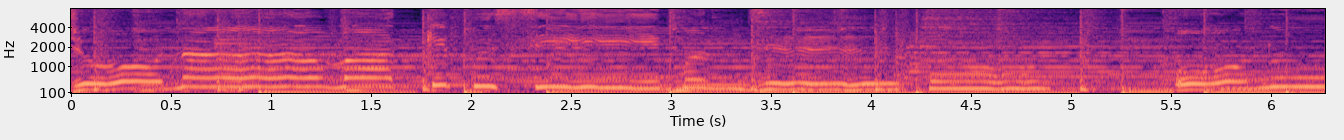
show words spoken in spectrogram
ਜੋ ਨਾ ਵਾਕਿਫ ਸੀ ਮੰਜ਼ਿਲ ਤੋਂ, ਉਹਨੂੰ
